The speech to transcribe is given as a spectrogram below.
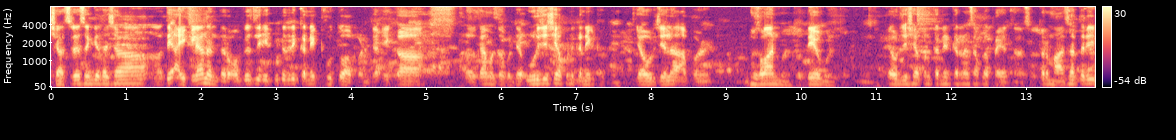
शास्त्रीय संगीताच्या ते ऐकल्यानंतर ऑब्व्हियसली एक कुठेतरी कनेक्ट होतो आपण. त्या एका काय म्हणतो आपण त्या ऊर्जेशी आपण कनेक्ट होतो. या ऊर्जेला आपण भगवान म्हणतो देव म्हणतो. त्या ऊर्जेशी आपण कनेक्ट करण्याचा आपला प्रयत्न असतो. तर माझा तरी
